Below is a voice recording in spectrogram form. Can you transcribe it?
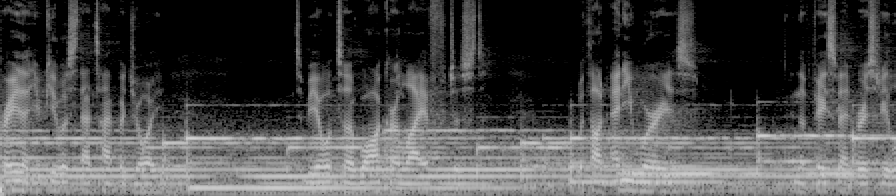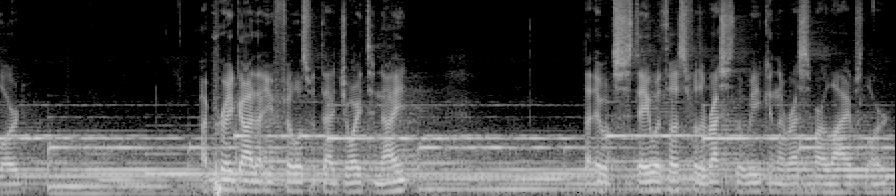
pray that you give us that type of joy to be able to walk our life just without any worries in the face of adversity, Lord. I pray, God, that you fill us with that joy tonight, that it would stay with us for the rest of the week and the rest of our lives, Lord.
